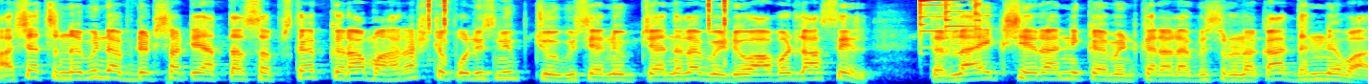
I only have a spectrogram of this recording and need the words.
अशाच नवीन अपडेटसाठी आता सबस्क्राईब करा. महाराष्ट्र पोलीस न्यूज चोवीस या न्यूज चॅनलला व्हिडिओ आवडला असेल तर लाईक शेअर आणि कमेंट करायला विसरू नका. धन्यवाद.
